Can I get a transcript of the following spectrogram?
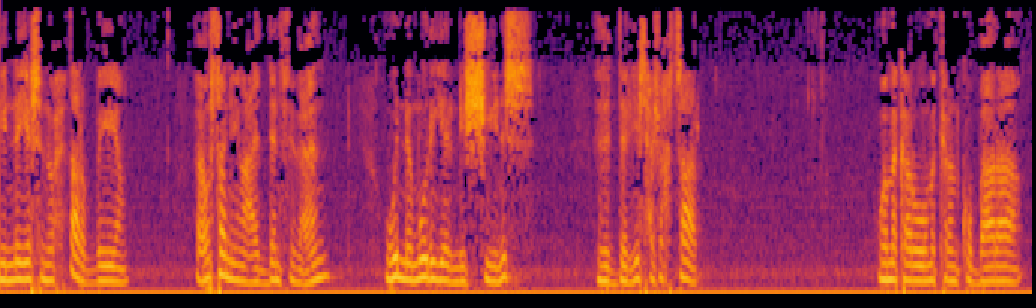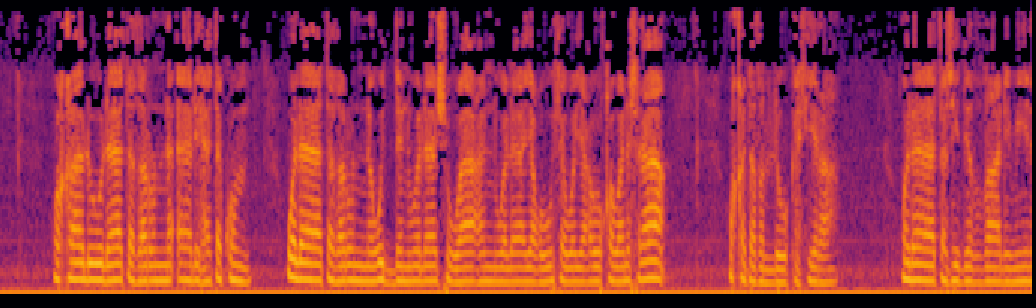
إن يسنح ربي عصني عدا ثبعا وإن مرير نشينس ذي الدريس حش اختار ومكروا مكرا كبارا وقالوا لا تذرن آلهتكم. ولا تذرن ودا ولا شواعا ولا يغوث ويعوق ونسرا وقد ضلوا كثيرا ولا تزد الظالمين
